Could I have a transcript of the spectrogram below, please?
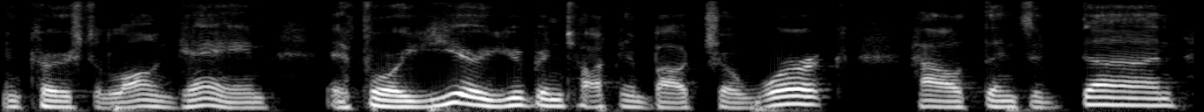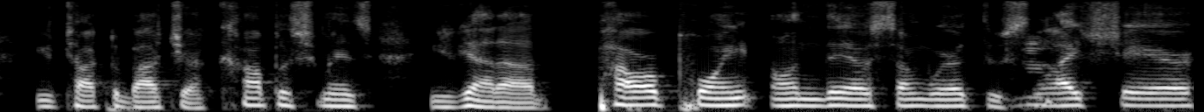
encourage the long game, if for a year you've been talking about your work, how things have done, you talked about your accomplishments, you got a PowerPoint on there somewhere through mm-hmm. SlideShare.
